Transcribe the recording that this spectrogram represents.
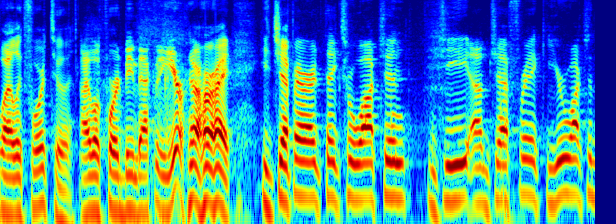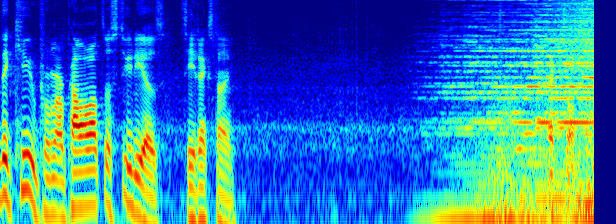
Well, I look forward to it. I look forward to being back in a year. All right. He's Jeff Erhardt. Thanks for watching. G, I'm Jeff Frick. You're watching theCUBE from our Palo Alto studios. See you next time. Excellent.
